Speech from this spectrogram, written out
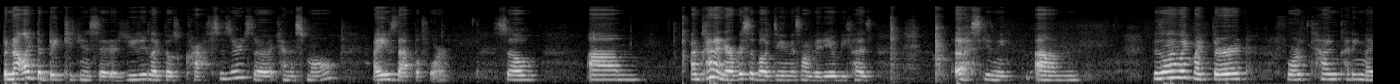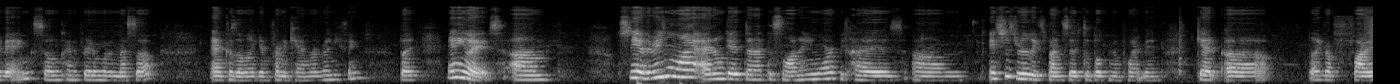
but not like the big kitchen scissors. Usually like those craft scissors, they're like, kind of small. I used that before. So um, I'm kind of nervous about doing this on video because, uh, excuse me, um, this is only like my third, fourth time cutting my bangs, so I'm kind of afraid I'm going to mess up. And because I'm like in front of camera or anything. But anyways, um, so yeah, the reason why I don't get it done at the salon anymore because um, it's just really expensive to book an appointment, get a like a five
